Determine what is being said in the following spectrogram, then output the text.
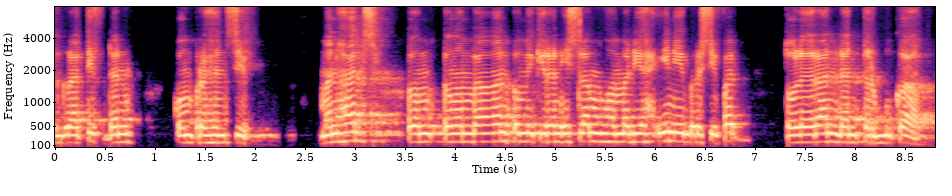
integratif dan komprehensif. Manhaj pengembangan pemikiran Islam Muhammadiyah ini bersifat toleran dan terbuka.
